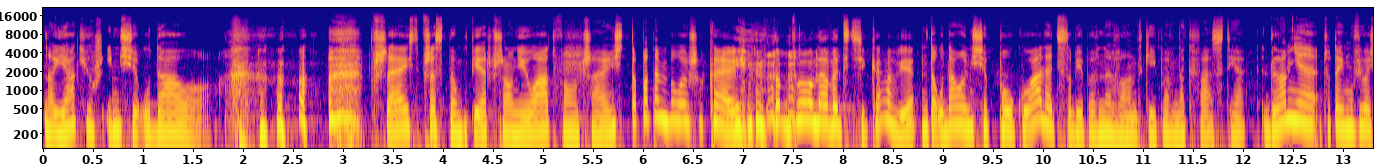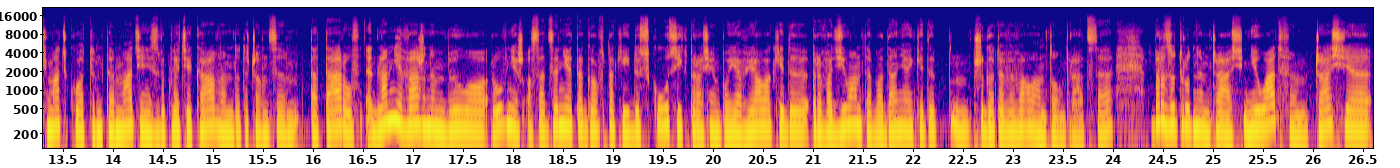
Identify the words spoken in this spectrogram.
no jak już im się udało przejść przez tą pierwszą niełatwą część, to potem było już okej. Okay. To było nawet ciekawie. To udało mi się poukładać sobie pewne wątki i pewne kwestie. Dla mnie, tutaj mówiłeś Maćku o tym temacie niezwykle ciekawym dotyczącym Tatarów. Dla mnie ważnym było również osadzenie tego w takiej dyskusji, która się pojawiała, kiedy prowadziłam te badania i kiedy przygotowywałam tą pracę. Bardzo trudnym czasie, niełatwym czasie,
